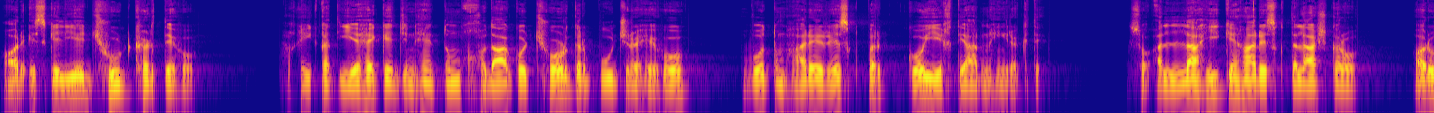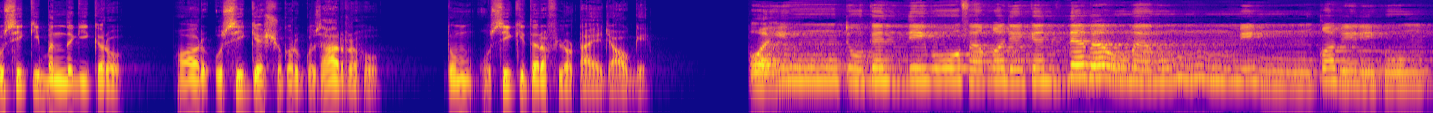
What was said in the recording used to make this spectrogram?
اور اس کے لیے جھوٹ کھڑتے ہو۔ حقیقت یہ ہے کہ جنہیں تم خدا کو چھوڑ کر پوچھ رہے ہو، وہ تمہارے رزق پر کوئی اختیار نہیں رکھتے۔ سو اللہ ہی کے ہاں رزق تلاش کرو اور اسی کی بندگی کرو اور اسی کے شکر گزار رہو۔ تم اسی کی طرف لوٹائے جاؤ گے۔ وَإِن تُكَذِّبُوا فَقَدْ كَذَّبَ أُمَمٌ مِّن قَبْلِكُمْ۔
